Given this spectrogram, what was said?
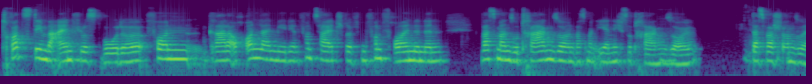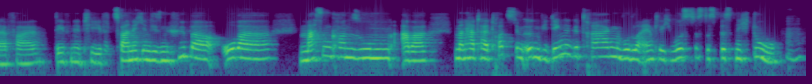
trotzdem beeinflusst wurde von gerade auch Online-Medien, von Zeitschriften, von Freundinnen, was man so tragen soll und was man eher nicht so tragen soll. Das war schon so der Fall, definitiv. Zwar nicht in diesem Hyper-Ober-Massenkonsum, aber man hat halt trotzdem irgendwie Dinge getragen, wo du eigentlich wusstest, das bist nicht du. Mhm.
